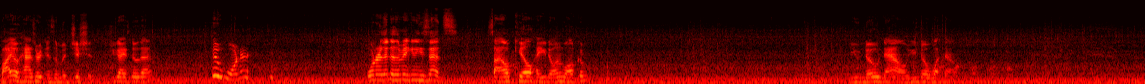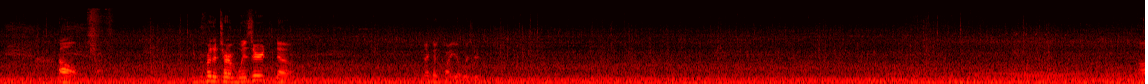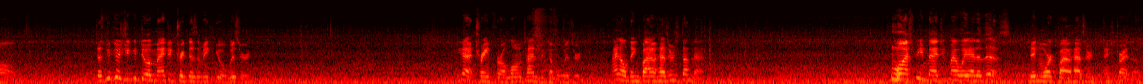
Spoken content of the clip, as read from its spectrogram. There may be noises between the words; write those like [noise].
Biohazard is a magician. Did you guys know that? Hey, [laughs] Warner. [laughs] Warner, that doesn't make any sense. Sile Kill, how you doing? Welcome. You know now. You know what now? Oh. You prefer the term wizard? No. I'm not gonna call you a wizard. Oh. Just because you can do a magic trick doesn't make you a wizard. You gotta train for a long time to become a wizard. I don't think Biohazard's done that. [laughs] Watch me magic my way out of this. Didn't work, Biohazard. Nice try, though.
